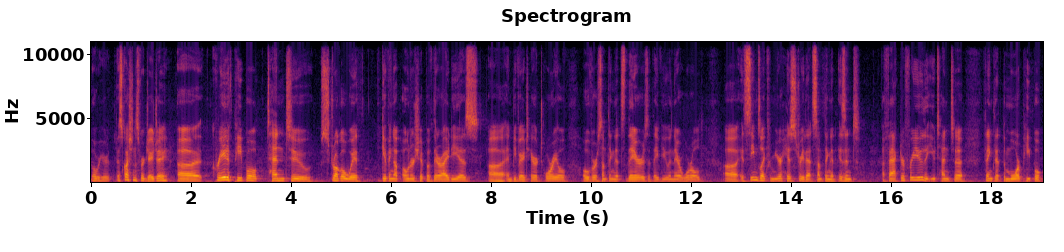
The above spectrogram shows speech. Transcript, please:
over here. This question's for JJ. Uh, creative people tend to struggle with giving up ownership of their ideas uh, and be very territorial over something that's theirs that they view in their world. Uh, it seems like from your history that's something that isn't a factor for you. That you tend to think that the more people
